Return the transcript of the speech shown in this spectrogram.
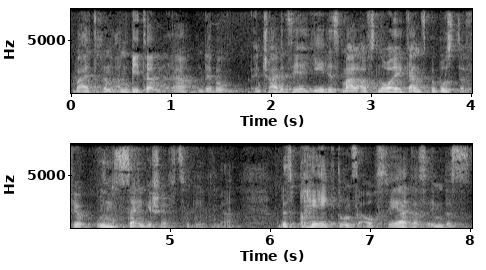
weiteren Anbietern ja, und der entscheidet sich ja jedes Mal aufs Neue ganz bewusst dafür, uns sein Geschäft zu geben. Ja. Und das prägt uns auch sehr, dass eben das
